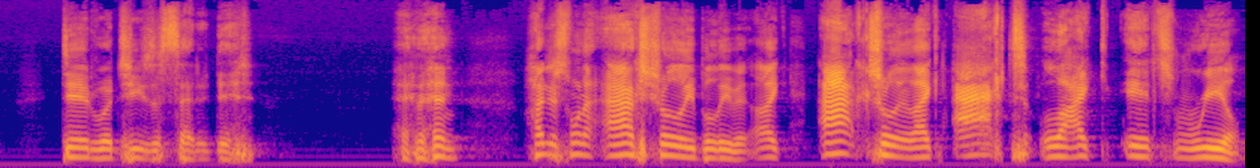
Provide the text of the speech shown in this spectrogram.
did what Jesus said it did. Amen. I just want to actually believe it. Like, actually, like, act like it's real.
